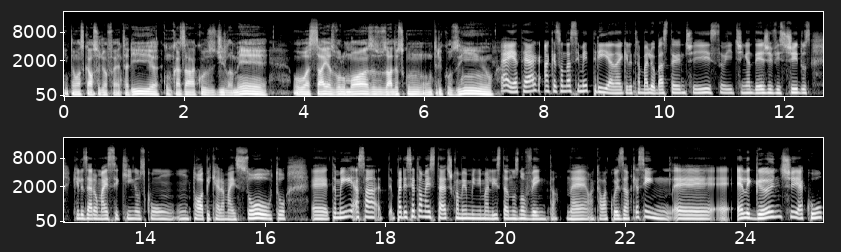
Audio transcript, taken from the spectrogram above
Então as calças de alfaiataria, com casacos de lamê, ou as saias volumosas usadas com um tricôzinho. É, e até a questão da simetria, né? Que ele trabalhou bastante isso e tinha desde vestidos que eles eram mais sequinhos com um top que era mais solto. É, também essa parecia ter uma estética meio minimalista anos 90, né? Aquela coisa que assim é, é elegante, é cool,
